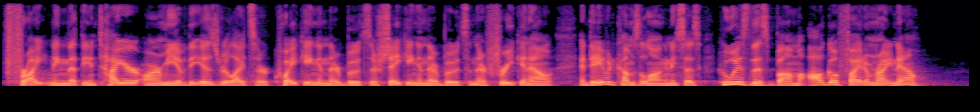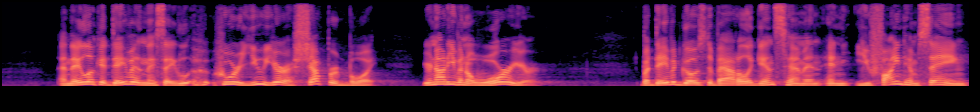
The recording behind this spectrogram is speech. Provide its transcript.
frightening that the entire army of the Israelites are quaking in their boots, they're shaking in their boots, and they're freaking out. And David comes along and he says, Who is this bum? I'll go fight him right now. And they look at David and they say, Who are you? You're a shepherd boy. You're not even a warrior. But David goes to battle against him, and, and you find him saying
